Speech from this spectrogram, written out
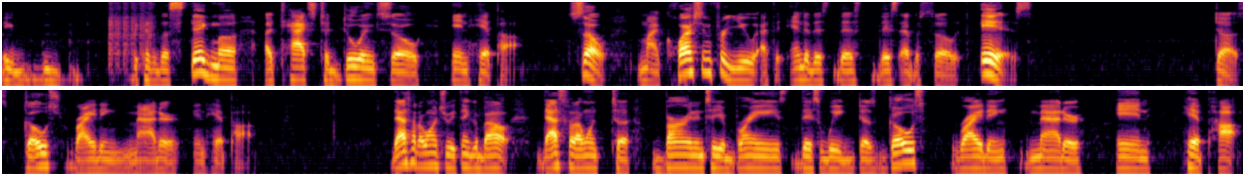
because of the stigma attached to doing so in hip hop. So, my question for you at the end of this this this episode is does ghost writing matter in hip hop? That's what I want you to think about. That's what I want to burn into your brains this week. Does ghost writing matter in hip hop?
